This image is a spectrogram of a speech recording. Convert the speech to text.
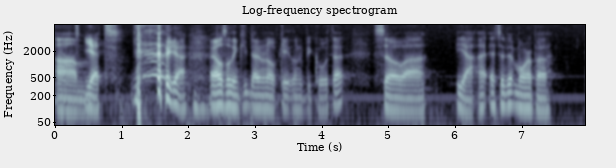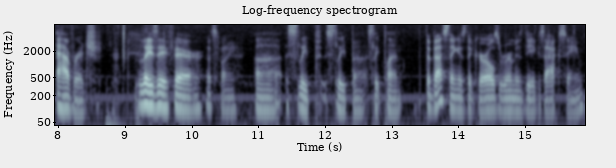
Um, yet yeah. I also think I don't know if Caitlin would be cool with that. So uh, yeah, it's a bit more of a average, laissez-faire that's funny uh, sleep sleep uh, sleep plan. the best thing is the girls room is the exact same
